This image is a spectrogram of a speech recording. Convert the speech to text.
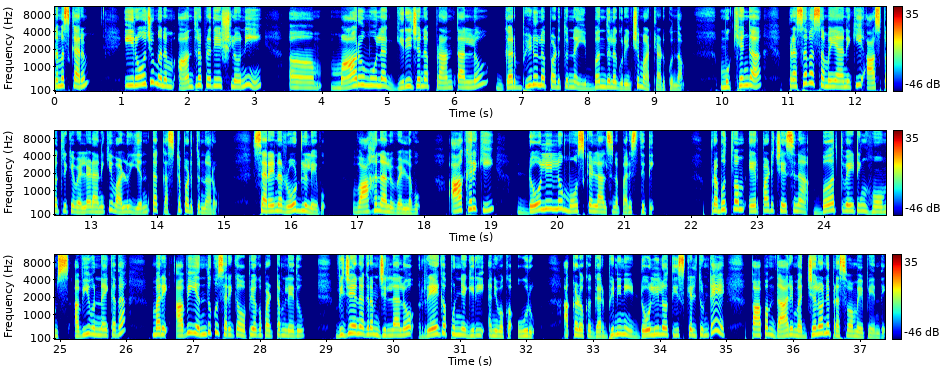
నమస్కారం. ఈరోజు మనం ఆంధ్రప్రదేశ్లోని మారుమూల గిరిజన ప్రాంతాల్లో గర్భిణుల పడుతున్న ఇబ్బందుల గురించి మాట్లాడుకుందాం. ముఖ్యంగా ప్రసవ సమయానికి ఆస్పత్రికి వెళ్ళడానికి వాళ్ళు ఎంత కష్టపడుతున్నారో. సరైన రోడ్లు లేవు వాహనాలు వెళ్ళవు ఆఖరికి డోలీల్లో మోసుకెళ్ళాల్సిన పరిస్థితి. ప్రభుత్వం ఏర్పాటు చేసిన బర్త్ వెయిటింగ్ హోమ్స్ అవి ఉన్నాయి కదా మరి అవి ఎందుకు సరిగ్గా ఉపయోగపడటం లేదు? విజయనగరం జిల్లాలో రేగపుణ్యగిరి అని ఒక ఊరు. అక్కడొక గర్భిణిని డోలీలో తీసుకెళ్తుంటే పాపం దారి మధ్యలోనే ప్రసవమైపోయింది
